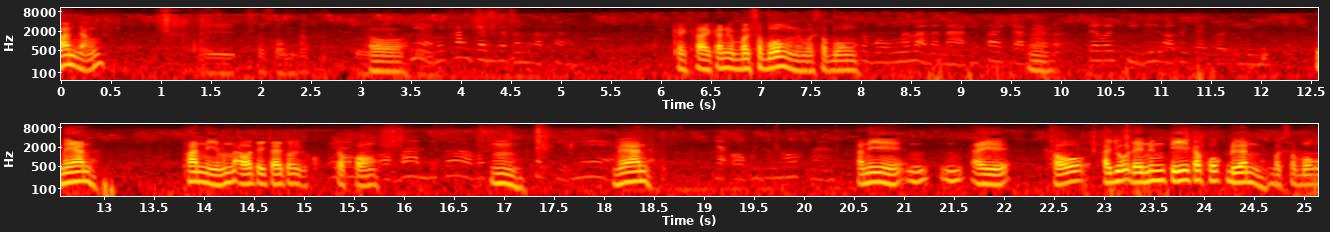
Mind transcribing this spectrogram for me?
พันหยังไปผสมครับอ๋อเนี่ยให้ค่ายกันกับนั่นแหละค่ะคล้ายๆกันกับบักสะบงนี่บักสะบง กระบงนั่นแหละนาๆให้ค่ายกันอืม แต่ว่าขี่ดื้อเอาแต่ใจตัวเอง แม่นพันนี่มันเอาแต่ใจตัว เจ้าของวลยกออกบ้านนี่ก็มาอืม สะกิดแม่แม่นอยากออกไปดูนกมาอันนี้ไอเขาอายุได้หนึ่งปีกับหกเดือน บักสะบง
